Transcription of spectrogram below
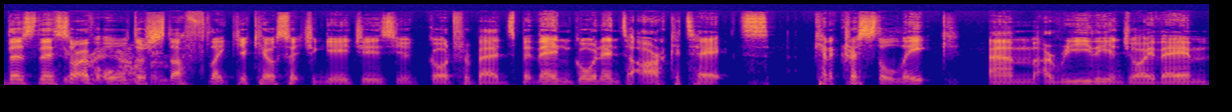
there's the sort of older album. stuff like your Killswitch Engages, your God Forbids, but then going into Architects, kind of Crystal Lake. Um, I really enjoy them,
